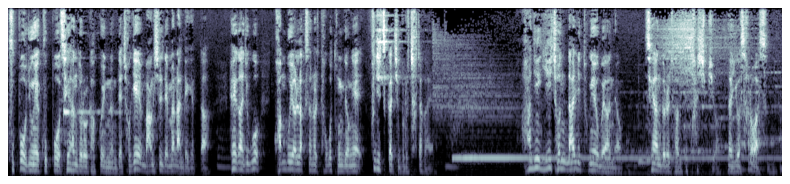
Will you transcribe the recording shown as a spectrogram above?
국보 중에 국보 세한도를 갖고 있는데 저게 망실되면 안 되겠다 해가지고 관부 연락선을 타고 동경에 후지스카 집으로 찾아가요. 아니 이 전 난리통에 왜 왔냐고 세한도를 저한테 파십시오. 나 이거 사러 왔습니다.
